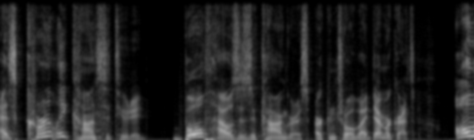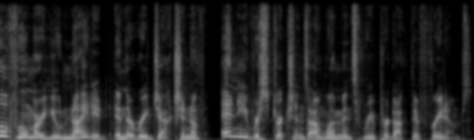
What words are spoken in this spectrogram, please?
As currently constituted, both houses of Congress are controlled by Democrats, all of whom are united in their rejection of any restrictions on women's reproductive freedoms.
